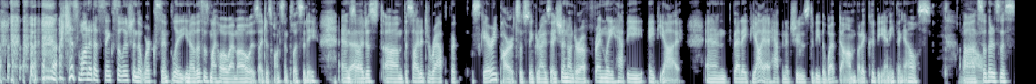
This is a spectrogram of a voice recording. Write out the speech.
I just wanted a sync solution that works simply. You know, this is my whole MO is I just want simplicity. And so I just um, decided to wrap the scary parts of synchronization under a friendly, happy API. And that API I happen to choose to be the web DOM, but it could be anything else. Wow. Uh, so there's this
